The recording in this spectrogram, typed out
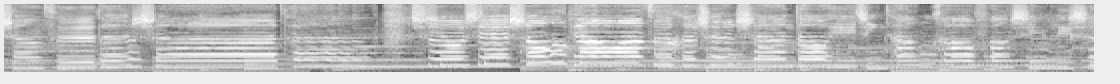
上次的沙滩，球鞋、手表、袜子和衬衫都已经烫好，放行李箱，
